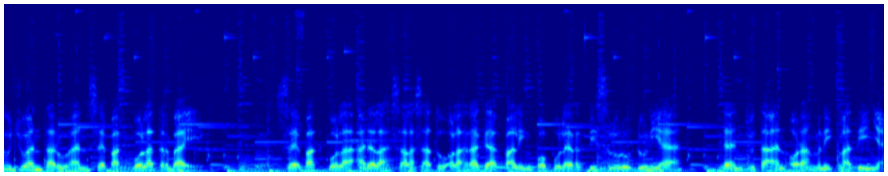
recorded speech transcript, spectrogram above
tujuan taruhan sepak bola terbaik. Sepak bola adalah salah satu olahraga paling populer di seluruh dunia, dan jutaan orang menikmatinya.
